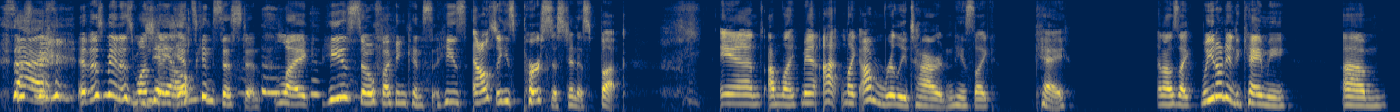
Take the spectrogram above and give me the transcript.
Sorry. if this man is one Jail. thing, it's consistent. Like, he is so fucking consistent. He's, and also, he's persistent as fuck. And I'm like, man, I, like, I'm really tired. And he's like, okay. And I was like, well, you don't need to K me. Um,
